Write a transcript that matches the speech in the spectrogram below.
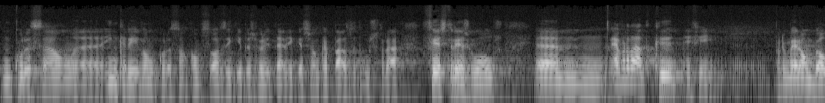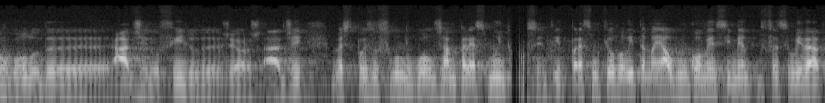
um coração uh, incrível, um coração como só as equipas britânicas são capazes de mostrar. Fez três golos. Um, é verdade que, enfim primeiro é um belo golo de Adji, do filho de George Adji, mas depois o segundo golo já me parece muito consentido. Parece-me que houve ali também algum convencimento de facilidade,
